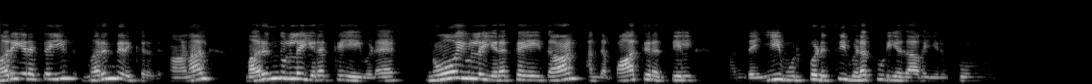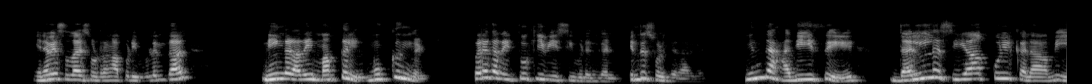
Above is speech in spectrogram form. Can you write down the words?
மறு இறக்கையில் மருந்து இருக்கிறது. ஆனால் மருந்துள்ள இறக்கையை விட நோய் உள்ள இறக்கையை தான் அந்த பாத்திரத்தில் அந்த ஈ முற்படுத்தி விழக்கூடியதாக இருக்கும். எனவே சொல்லாய் சொல்றாங்க அப்படி விழுந்தால் நீங்கள் அதை மக்கள் முக்குங்கள். பிறகு அதை தூக்கி வீசி விடுங்கள் என்று சொல்கிறார்கள். இந்த ஹதீஸு தல்ல சியாக்குல் கலாமி.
